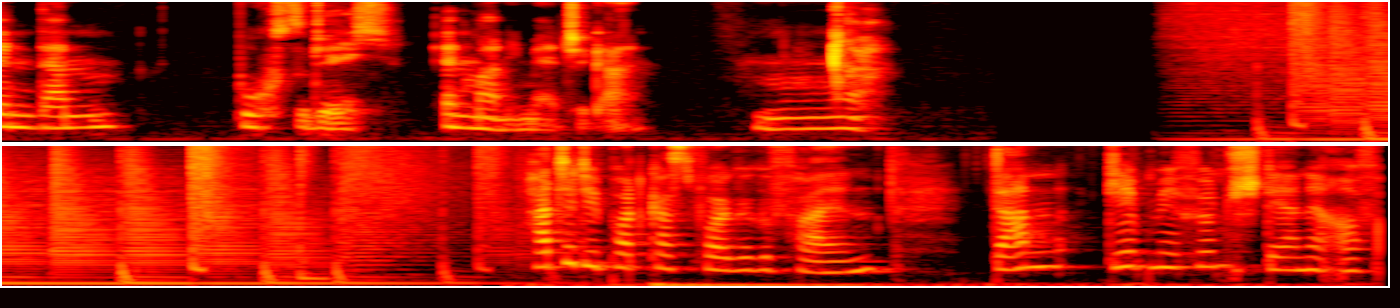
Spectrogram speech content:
denn dann buchst du dich in Money Magic ein. Mua. Hat dir die Podcast-Folge gefallen? Dann gib mir 5 Sterne auf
